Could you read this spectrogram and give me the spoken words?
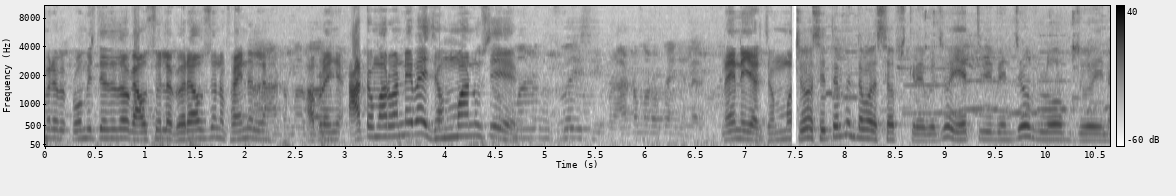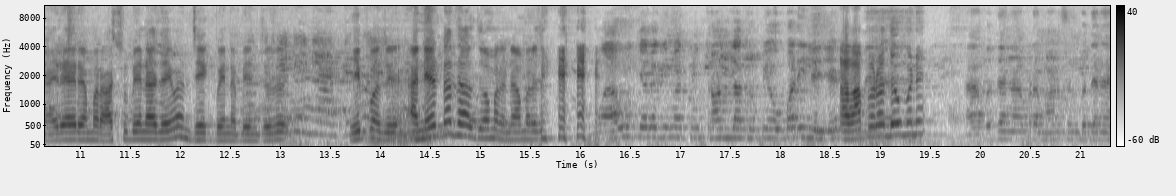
મને પ્રોમિસ દેતો હતો કે આવશો એટલે ઘરે આવશો ને ફાઇનલ આપણે અહીંયા આટો મારવા નહીં ભાઈ જમવાનું છે. જમવાનું જોઈ છે પણ આટો મારો ફાઇનલ આવે નહીં નહીં યાર જમવા જો શીતલબેન તમારા સબસ્ક્રાઈબર જો હેતવીબેન જો બ્લોગ જોઈને અરે અરે અમારા આશુબેન આજે આવ્યા ને જેકભાઈના બેન જોજો જો એ પણ જોઈએ આ નેટ નથી આવતું અમારે ને અમારે હું આવું ત્યાં લગીમાં તું ત્રણ લાખ રૂપિયા ઉપાડી લેજે. આ વાપરવા દઉં મને? આ બધાના આપણા માણસોને બધાને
